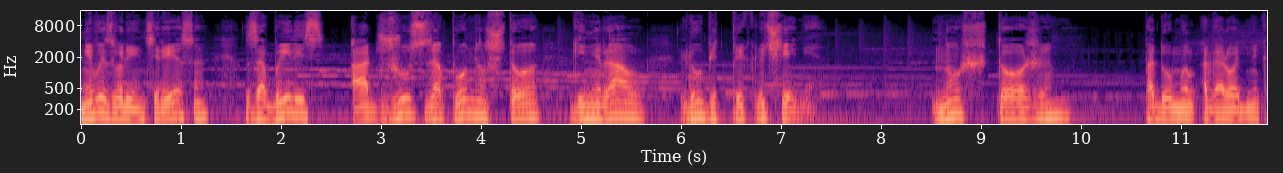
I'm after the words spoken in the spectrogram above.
не вызвали интереса, забылись, а Джус запомнил, что генерал любит приключения. «Ну что же», — подумал огородник,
